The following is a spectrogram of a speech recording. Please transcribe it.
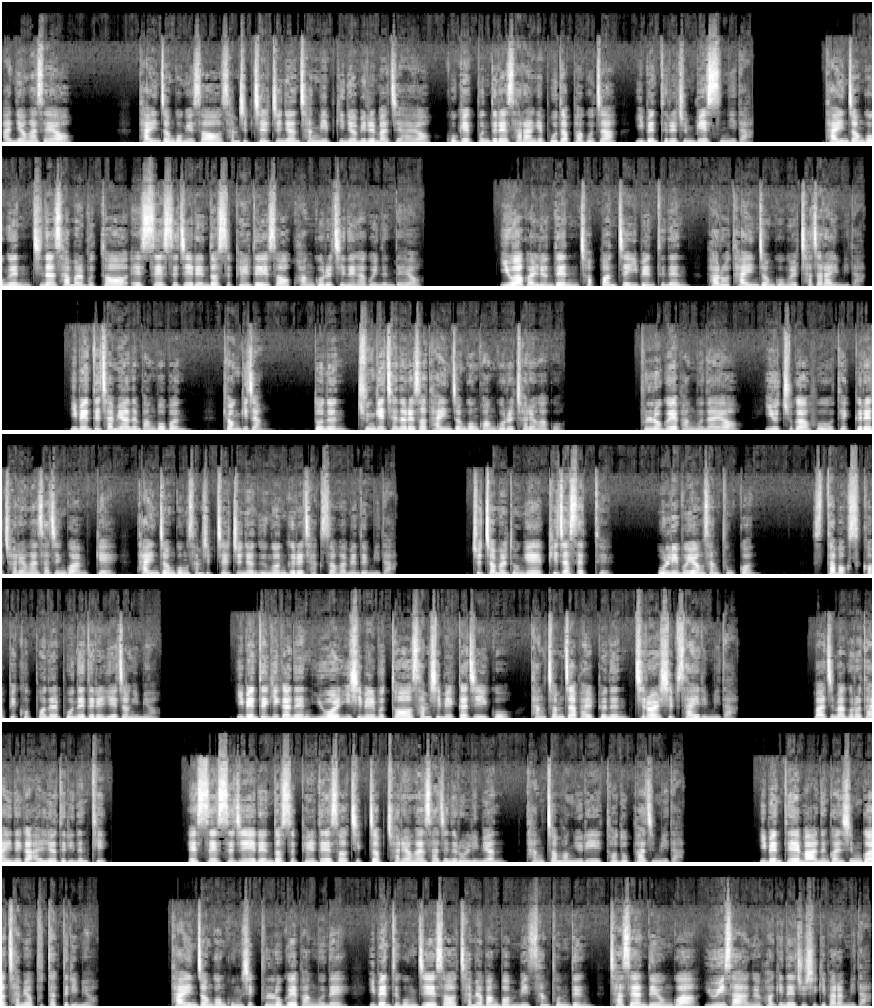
안녕하세요. 다인전공에서 37주년 창립 기념일을 맞이하여 고객분들의 사랑에 보답하고자 이벤트를 준비했습니다. 다인전공은 지난 3월부터 SSG 랜더스 필드에서 광고를 진행하고 있는데요. 이와 관련된 첫 번째 이벤트는 바로 다인전공을 찾아라입니다. 이벤트 참여하는 방법은 경기장 또는 중계 채널에서 다인전공 광고를 촬영하고 블로그에 방문하여 이후 추가 후 댓글에 촬영한 사진과 함께 다인전공 37주년 응원글을 작성하면 됩니다. 추첨을 통해 피자 세트, 올리브영 상품권, 스타벅스 커피 쿠폰을 보내드릴 예정이며 이벤트 기간은 6월 20일부터 30일까지이고 당첨자 발표는 7월 14일입니다. 마지막으로 다이네가 알려드리는 팁. SSG 랜더스 필드에서 직접 촬영한 사진을 올리면 당첨 확률이 더 높아집니다. 이벤트에 많은 관심과 참여 부탁드리며 다인전공 공식 블로그에 방문해 이벤트 공지에서 참여 방법 및 상품 등 자세한 내용과 유의사항을 확인해 주시기 바랍니다.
